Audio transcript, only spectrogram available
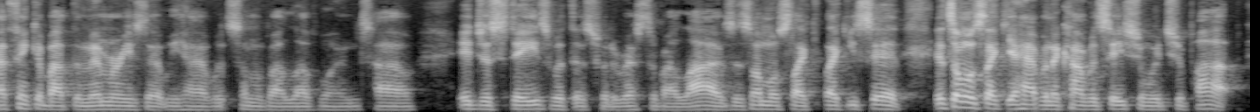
I, think about the memories that we have with some of our loved ones. How it just stays with us for the rest of our lives. It's almost like, like you said, it's almost like you're having a conversation with your pop.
